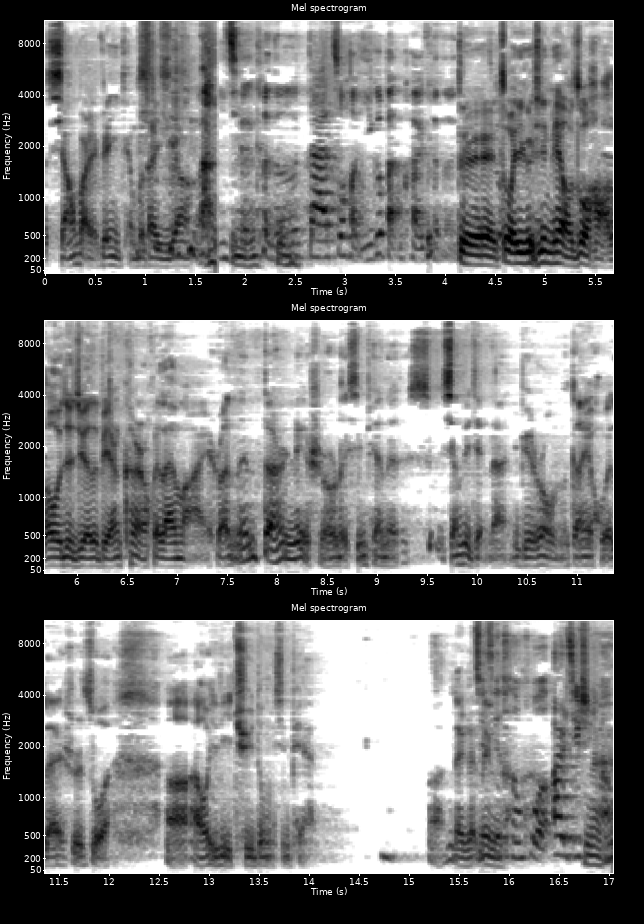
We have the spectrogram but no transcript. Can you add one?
想法也跟以前不太一样了。以前可能大家做好一个板块，可能 对做一个芯片，我做好了，我就觉得别人客人会来买，是吧？那但是那个时候的芯片呢，相对简单。你比如说，我们刚一回来是做啊 LED 驱动芯片，啊，那个那个很火，二级市场。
